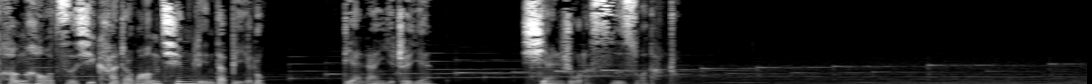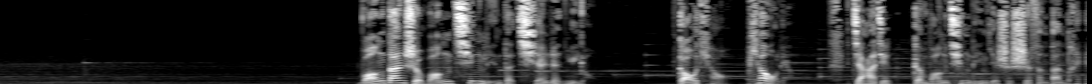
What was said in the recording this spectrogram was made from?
彭浩仔细看着王清林的笔录，点燃一支烟，陷入了思索当中。王丹是王清林的前任女友，高挑漂亮，家境跟王清林也是十分般配。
